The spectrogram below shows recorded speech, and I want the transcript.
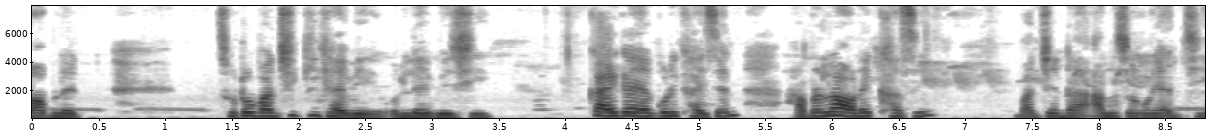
মামলেট ছোট মানুষ কি খাইবে? ওরলেই বেশি। কায় কাই এক করে খাইছেন? আমরা অনেক খাসি। মানুষের না আলু চোর করে আনছি,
